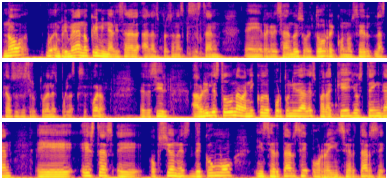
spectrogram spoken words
no en primera, no criminalizar a, a las personas que se están eh, regresando y sobre todo reconocer las causas estructurales por las que se fueron. Es decir, abrirles todo un abanico de oportunidades para que ellos tengan eh, estas eh, opciones de cómo insertarse o reinsertarse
